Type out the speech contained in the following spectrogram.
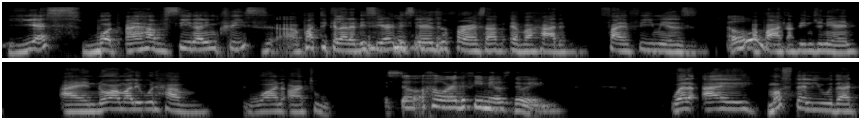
Yes, but I have seen an increase, uh, particularly this year. This year is the first I've ever had five females oh. a part of engineering. I normally would have one or two. So how are the females doing? Well, I must tell you that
